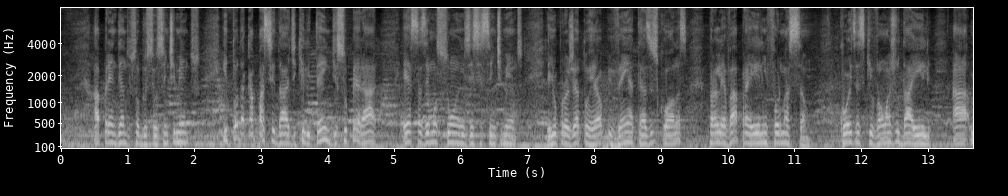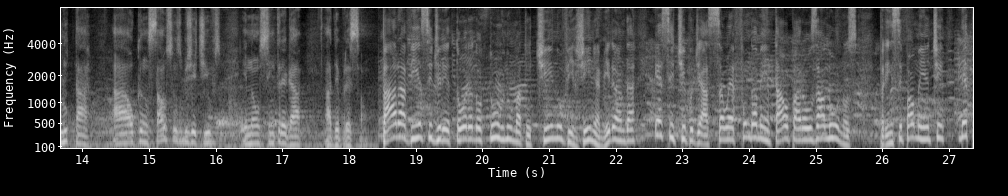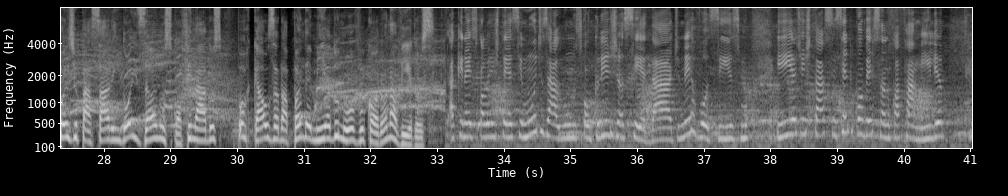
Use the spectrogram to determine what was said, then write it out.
aprendendo sobre os seus sentimentos e toda a capacidade que ele tem de superar essas emoções, esses sentimentos. E o projeto Help vem até as escolas para levar para ele informação, coisas que vão ajudar ele a lutar a alcançar os seus objetivos e não se entregar à depressão. Para a vice-diretora do turno matutino, Virgínia Miranda, esse tipo de ação é fundamental para os alunos, principalmente depois de passarem dois anos confinados por causa da pandemia do novo coronavírus. Aqui na escola a gente tem assim, muitos alunos com crise de ansiedade, nervosismo e a gente está assim, sempre conversando com a família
